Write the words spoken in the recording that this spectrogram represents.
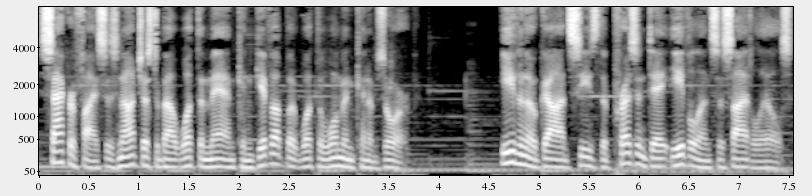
Sacrifice is not just about what the man can give up but what the woman can absorb. Even though God sees the present day evil and societal ills,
